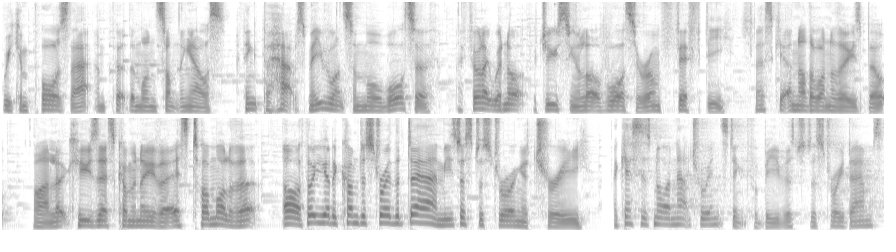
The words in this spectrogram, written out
we can pause that and put them on something else. I think perhaps maybe we want some more water. I feel like we're not producing a lot of water. We're on 50. Let's get another one of those built. Oh, look, who's this coming over? It's Tom Oliver. Oh, I thought you were going to come destroy the dam. He's just destroying a tree. I guess it's not a natural instinct for beavers to destroy dams.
